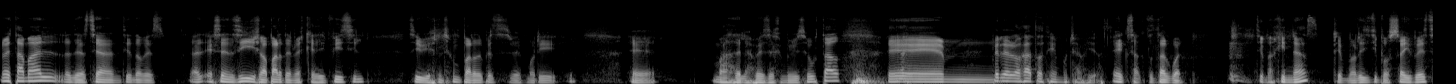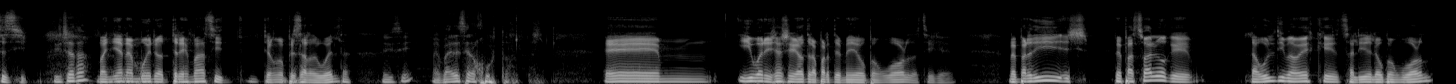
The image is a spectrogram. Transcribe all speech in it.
No está mal, o sea, entiendo que es, es sencillo, aparte no es que es difícil. Si bien un par de veces morí eh, más de las veces que me hubiese gustado. Eh, Pero los gatos tienen muchas vidas. Exacto, tal cual. ¿Te imaginas que morí tipo seis veces y ¿Y ya está? mañana muero tres más y tengo que empezar de vuelta? Sí, sí. Me parece lo justo. Eh, y bueno, ya llegué a otra parte medio open world, así que me perdí. Me pasó algo que la última vez que salí del open world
